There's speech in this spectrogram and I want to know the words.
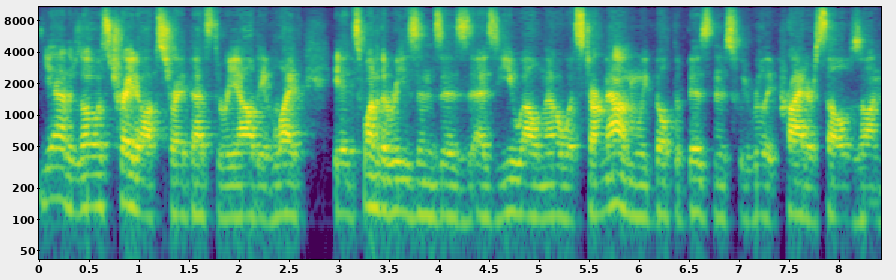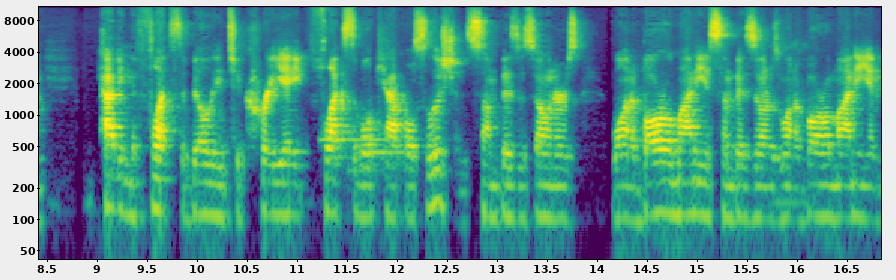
yeah there's always trade-offs right? That's the reality of life. It's one of the reasons as as you well know with star mountain we built the business. We really pride ourselves on having the flexibility to create flexible capital solutions. Some business owners want to borrow money some business owners want to borrow money and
